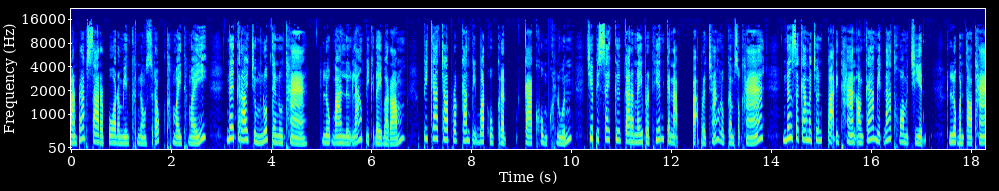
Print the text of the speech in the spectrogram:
បានប្រាប់សារព័ត៌មានក្នុងស្រុកថ្មីថ្មីនៅក្រៅជំនួបទាំងនោះថាលោកបានលើកឡើងពីក្តីបារម្ភពីការចោទប្រកាន់ពីបទឧក្រិដ្ឋការឃុំខ្លួន ជាពិសេសគឺករណីប្រធានគណៈបកប្រឆាំងលោកកឹមសុខា និងសកម្មជនបដិឋានអង្គការមេដាធម្មជាតិលោកបន្តថា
